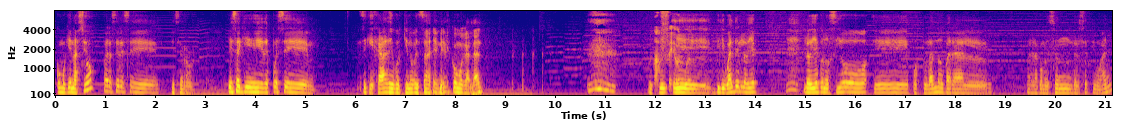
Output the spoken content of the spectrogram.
como que nació para hacer ese ese rol. Pese a que después se, se quejaba de por qué no pensaban en él como galán. Porque eh, Billy Wilder lo había, lo había conocido eh, postulando para, el, para la convención del séptimo año.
